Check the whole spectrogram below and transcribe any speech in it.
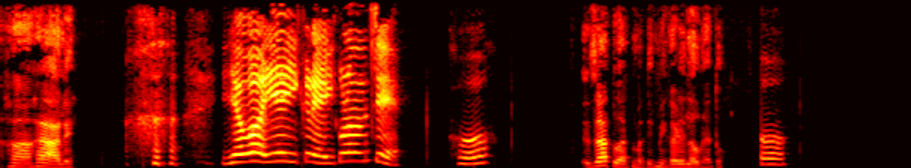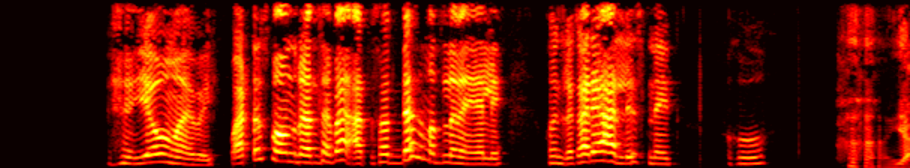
हा हे आले ये व, ये इकडे इकडूनच ये हो जा तू आतमध्ये मी गाडी लावून येतो हो येऊ माय बाई. वाटच पाहून राहिलं बाय. आता सध्याच म्हटलं नाही आले म्हटलं का रे आलेच नाहीत? हो. या.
